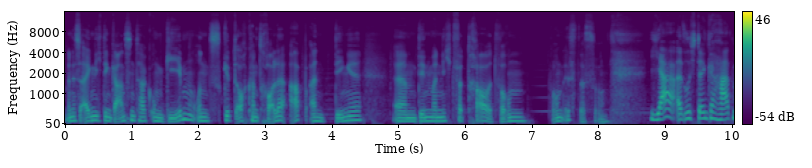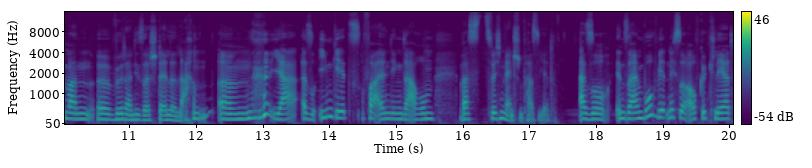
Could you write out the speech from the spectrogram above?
man ist eigentlich den ganzen Tag umgeben und es gibt auch Kontrolle ab an Dinge, ähm, denen man nicht vertraut. Warum, warum ist das so? Ja, also ich denke, Hartmann äh, würde an dieser Stelle lachen. Ähm, ja, also ihm geht es vor allen Dingen darum, was zwischen Menschen passiert. Also in seinem Buch wird nicht so aufgeklärt,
